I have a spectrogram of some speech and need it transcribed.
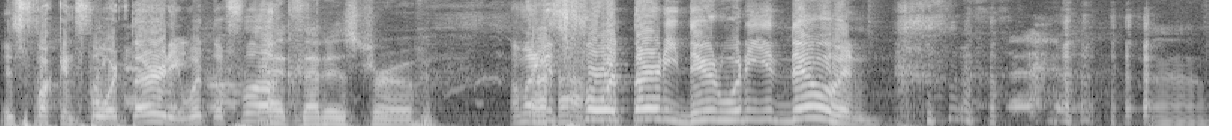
it's fucking 4:30. What the That fuck? that is true. I'm like, it's 4:30, dude. What are you doing? Uh,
